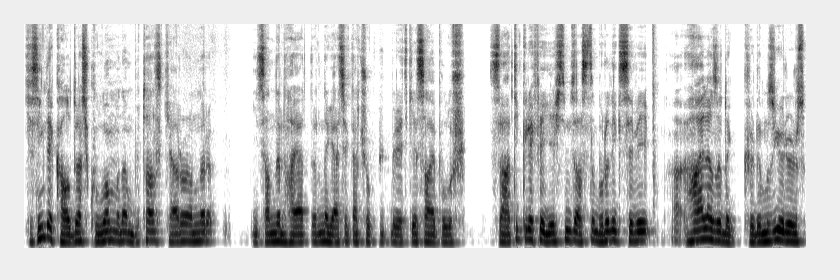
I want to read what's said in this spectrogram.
Kesinlikle kaldıraç kullanmadan bu tarz kar oranları insanların hayatlarında gerçekten çok büyük bir etkiye sahip olur. Saatlik grafiğe geçtiğimizde aslında buradaki seviyeyi ha- halihazırda kırdığımızı görüyoruz.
